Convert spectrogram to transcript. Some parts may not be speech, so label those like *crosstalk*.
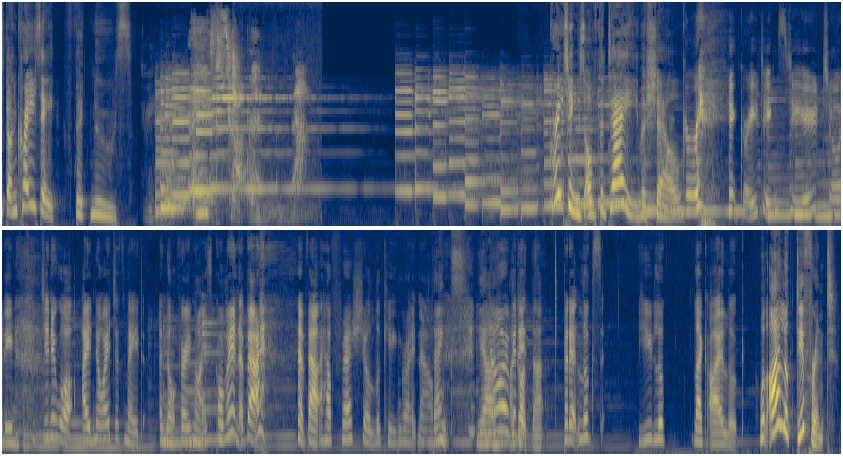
has gone crazy. Fake news. Greetings of the day, Michelle. Great *laughs* greetings to you, Geordie. Do you know what? I know I just made a not very nice comment about *laughs* about how fresh you're looking right now. Thanks. Yeah, No, I got it- that. But it looks you look like I look. Well, I look different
